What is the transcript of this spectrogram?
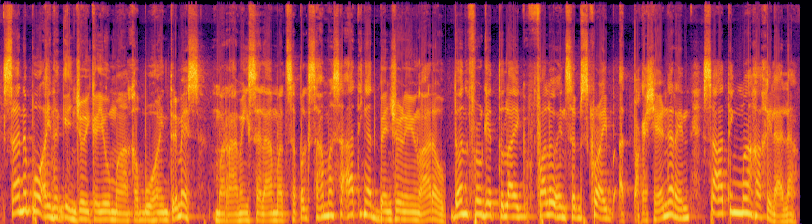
Sana po ay nag-enjoy kayo mga kabuhay Trimes. Maraming salamat sa pagsama sa ating adventure ngayong araw. Don't forget to like, follow and subscribe at pakishare na rin sa ating mga kakilala.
